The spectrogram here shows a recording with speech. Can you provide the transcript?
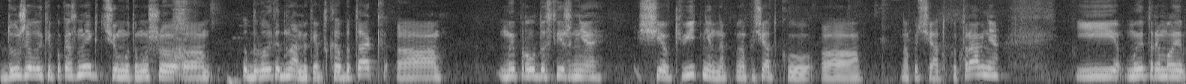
Дуже великий показник. Чому? Тому що е, велика динаміка, я б сказав би так. Е, ми провели дослідження ще в квітні, на, на, початку, на початку травня. І ми отримали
